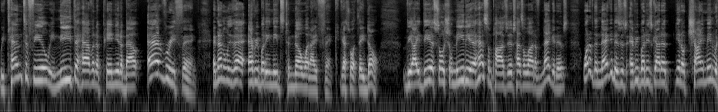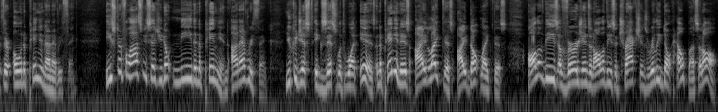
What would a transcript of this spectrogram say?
We tend to feel we need to have an opinion about everything. And not only that, everybody needs to know what I think. Guess what? They don't. The idea social media has some positives, has a lot of negatives. One of the negatives is everybody's got to, you know, chime in with their own opinion on everything. Eastern philosophy says you don't need an opinion on everything. You could just exist with what is. An opinion is, I like this, I don't like this all of these aversions and all of these attractions really don't help us at all.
